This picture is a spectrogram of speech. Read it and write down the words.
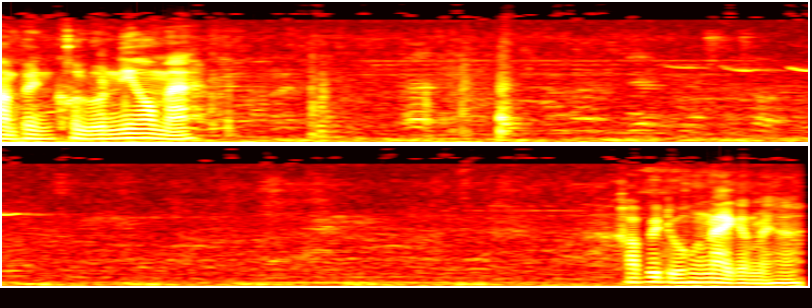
ความเป็นคโลเนียลไหมเข้าไปดูข้างในกันไหมฮะ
